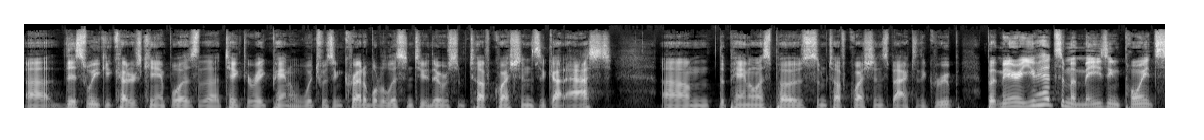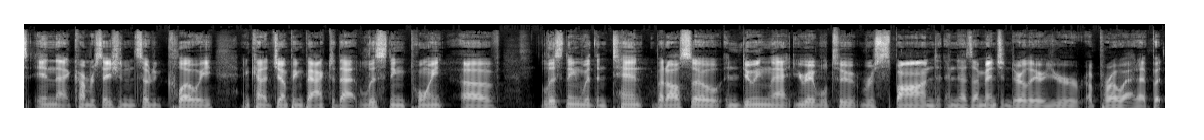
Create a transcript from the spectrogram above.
uh, this week at Cutters Camp was the Take the Rake panel, which was incredible to listen to. There were some tough questions that got asked. Um, the panelists posed some tough questions back to the group. But Mary, you had some amazing points in that conversation, and so did Chloe. And kind of jumping back to that listening point of listening with intent, but also in doing that, you're able to respond. And as I mentioned earlier, you're a pro at it, but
